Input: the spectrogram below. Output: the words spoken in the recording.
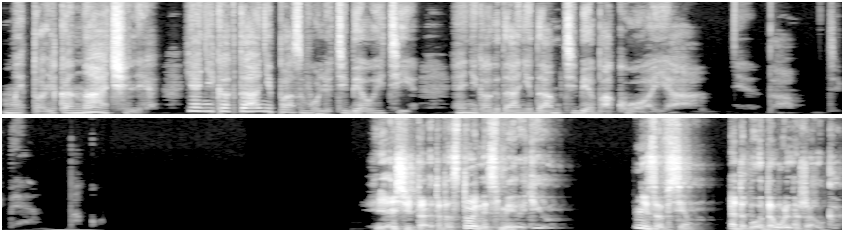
Мы только начали. Я никогда не позволю тебе уйти. Я никогда не дам тебе покоя. Не дам тебе покоя. Я считаю это достойной смертью. Не совсем. Это было довольно жалко.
